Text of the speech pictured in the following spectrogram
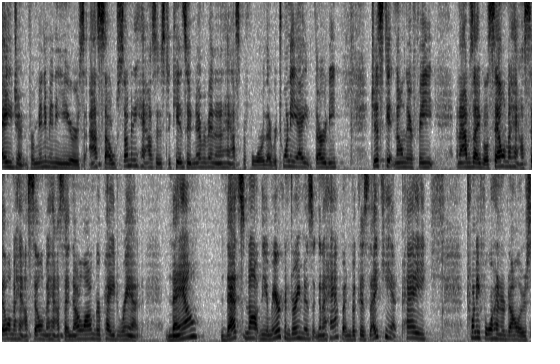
agent for many, many years, I sold so many houses to kids who'd never been in a house before. They were 28, 30, just getting on their feet. And I was able to sell them a house, sell them a house, sell them a house. They no longer paid rent. Now, that's not the American dream, isn't going to happen because they can't pay $2,400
